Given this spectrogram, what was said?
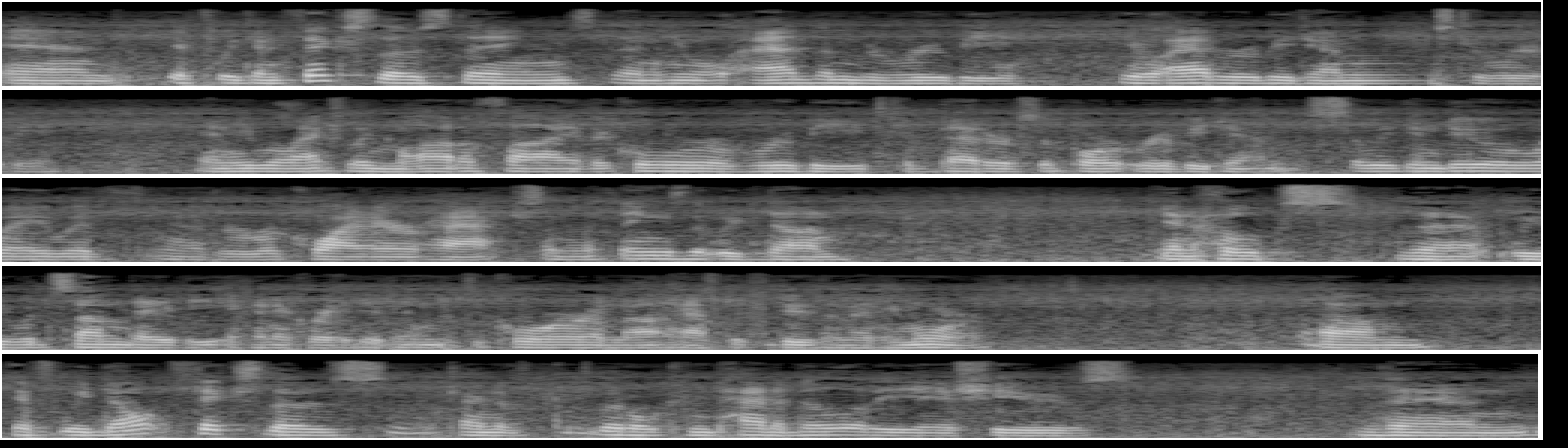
And if we can fix those things, then he will add them to Ruby. He will add Ruby gems to Ruby. And he will actually modify the core of Ruby to better support Ruby gems. So we can do away with you know, the require hacks and the things that we've done in hopes that we would someday be integrated into the core and not have to do them anymore. Um, if we don't fix those kind of little compatibility issues, then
